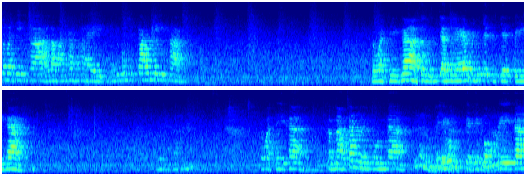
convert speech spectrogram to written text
สวัสดีค่ะลาวันคำไทยอายุ69ปีค่ะ สวัสดีค่ะสมุนจันทร์แย้มอายุ77ปีค่ะ สวัสดีค่ะสำเนาช่างเรือนคุณค่ะอายุ76ปีค่ะ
